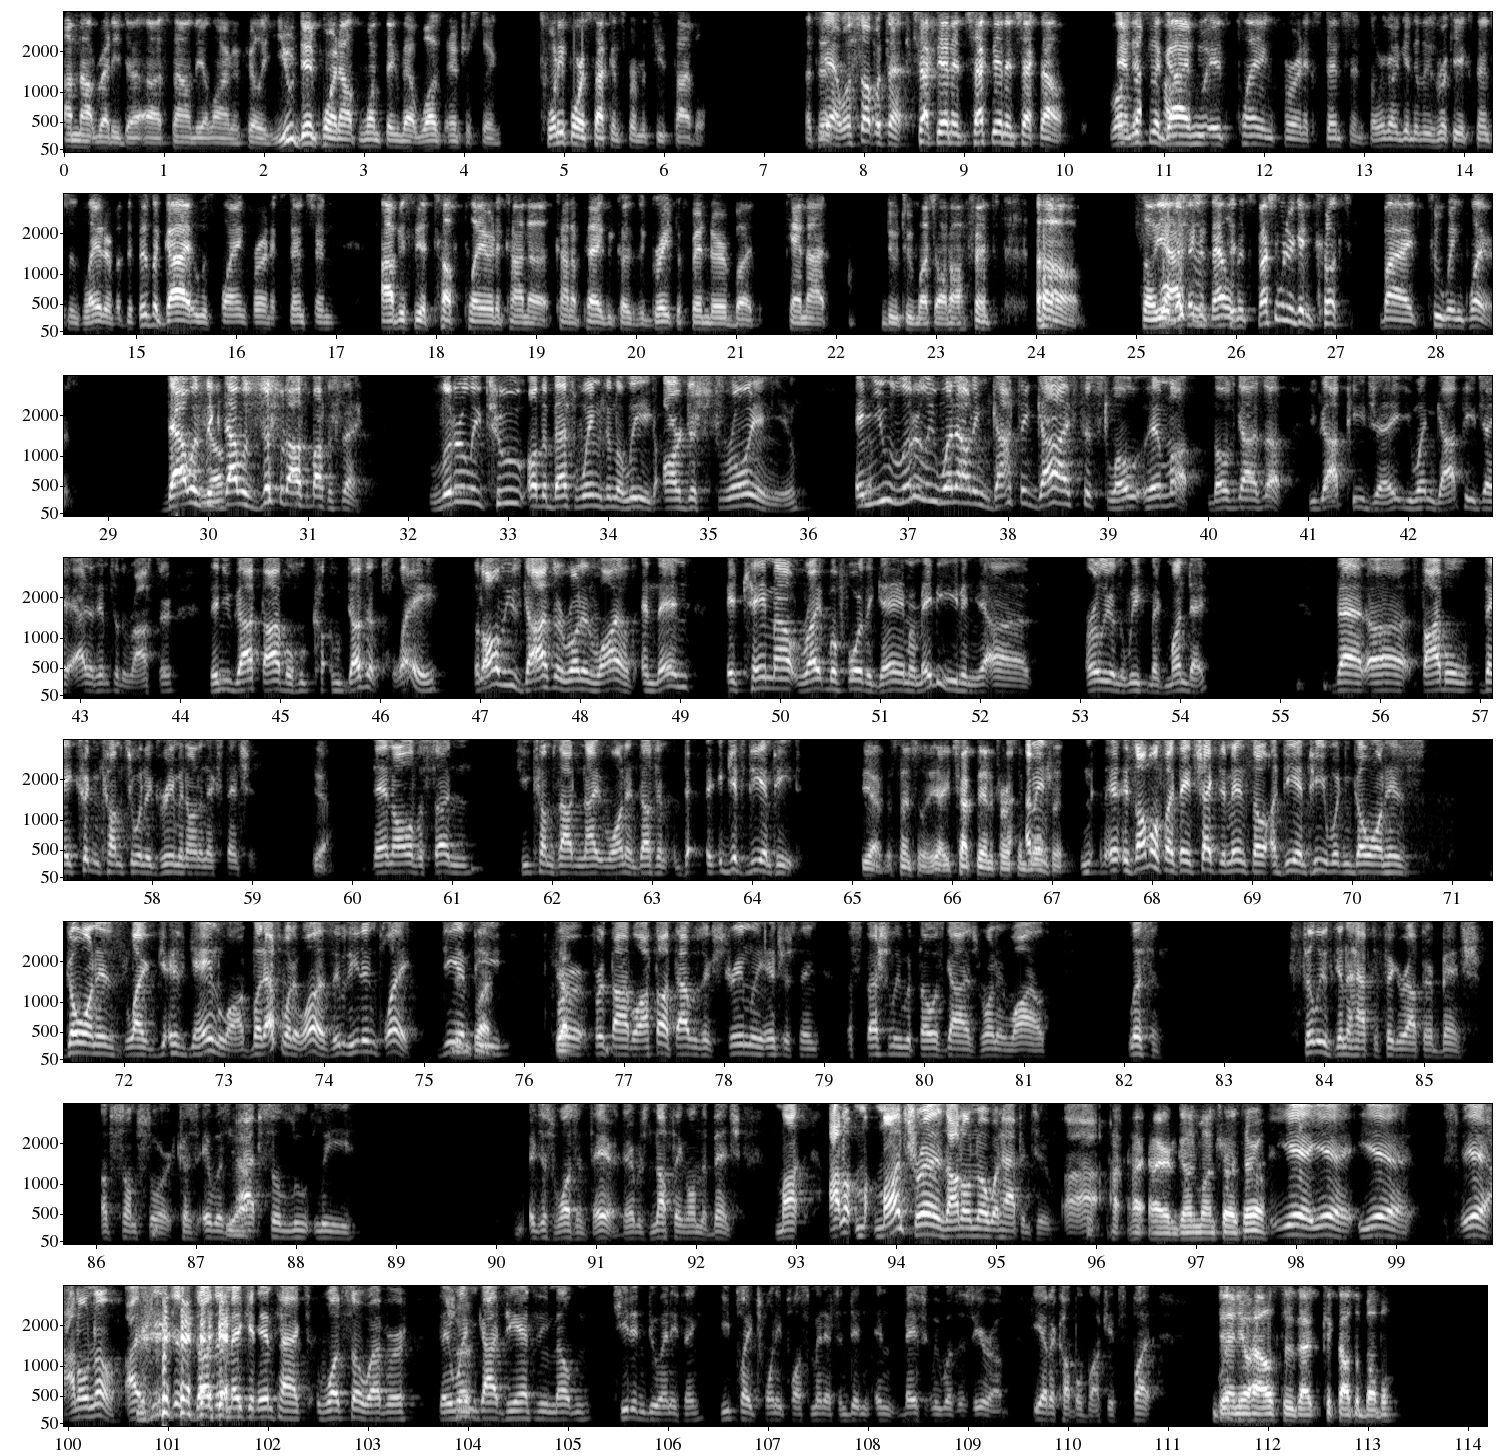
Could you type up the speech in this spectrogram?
I'm not ready to uh, sound the alarm in Philly. You did point out one thing that was interesting: 24 seconds for Matisse Thybulle. That's it. Yeah, what's up with that? checked in and checked in and checked out. What's and this is a guy who is playing for an extension. So we're going to get into these rookie extensions later, but this is a guy who is playing for an extension. Obviously, a tough player to kind of kind of peg because he's a great defender, but cannot do too much on offense. Um, so yeah, Well, I think is- that, that was especially when you're getting cooked by two wing players. That was You the know? that was just what I was about to say. Literally, two of the best wings in the league are destroying you, and you literally went out and got the guys to slow him up. Those guys up. You got PJ. You went and got PJ, added him to the roster. Then you got Thybulle, who who doesn't play, but all these guys are running wild. And then it came out right before the game, or maybe even uh, earlier in the week, like Monday, that uh Thybulle they couldn't come to an agreement on an extension. Yeah. Then all of a sudden he comes out night one and doesn't. It gets DMP'd. Yeah, essentially. Yeah, he checked in for some I mean. It's almost like they checked him in so a DMP wouldn't go on his go on his like his game log. But that's what it was. It was he didn't play Didn't DMP play. for for Thybulle. I thought that was extremely interesting, especially with those guys running wild. Listen, Philly's gonna have to figure out their bench of some sort because it was Yeah. absolutely it just wasn't there. There was nothing on the bench. Mon- I don't Mon- Montrez. I don't know what happened to. Uh, Hi- hi- hired gun Montrezl Harrell. yeah, yeah, yeah, yeah. I don't know. I, he just doesn't make an impact whatsoever. They Sure. went and got De'Anthony Melton. He didn't do anything. He played twenty plus minutes and didn't, and basically was a zero. He had a couple buckets, but Danuel House, who got kicked out the bubble.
